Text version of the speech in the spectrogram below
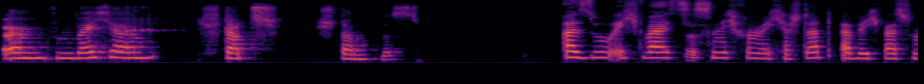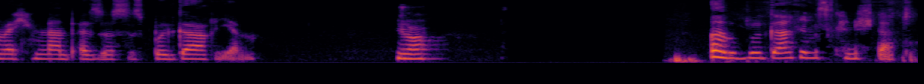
ähm, von welcher Stadt stammt es? Also, ich weiß es nicht von welcher Stadt, aber ich weiß von welchem Land. Also, es ist Bulgarien. Ja. Aber Bulgarien ist keine Stadt.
